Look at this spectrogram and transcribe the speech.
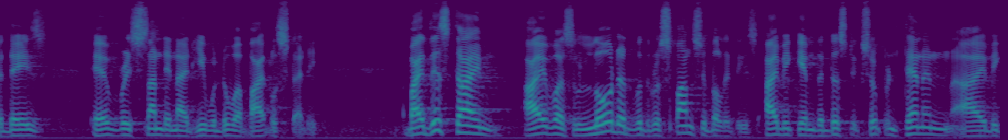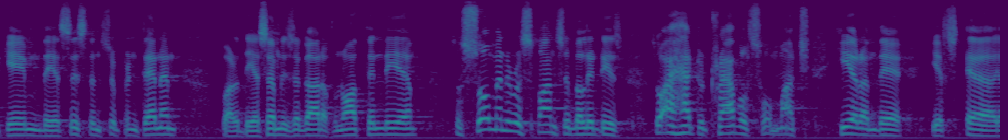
the days every Sunday night he would do a Bible study. By this time, I was loaded with responsibilities. I became the district superintendent, I became the assistant superintendent for the Assemblies of God of North India. So, so many responsibilities. So, I had to travel so much here and there, uh,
